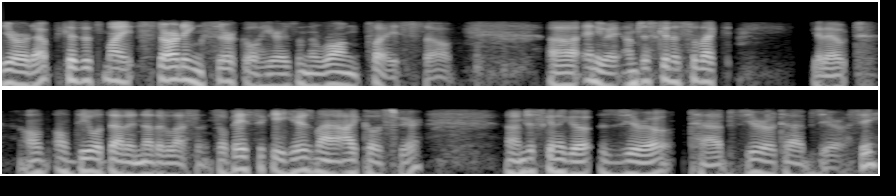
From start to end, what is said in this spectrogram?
zero it up because it's my starting circle here is in the wrong place. So uh, anyway, I'm just going to select, get out. I'll, I'll deal with that another lesson. So basically, here's my icosphere. I'm just going to go zero, tab, zero, tab, zero. See?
